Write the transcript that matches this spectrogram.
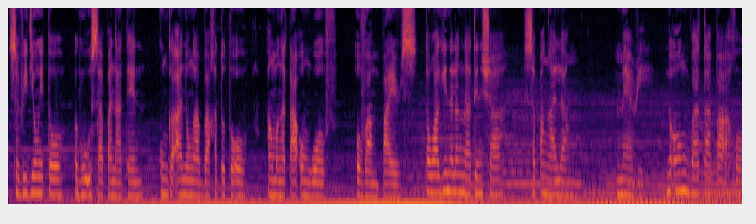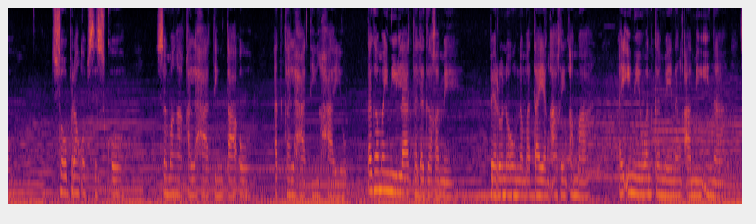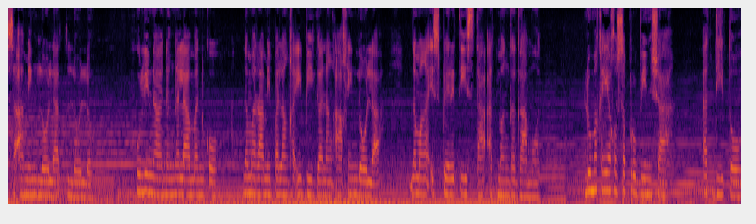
Sa videong ito, pag-uusapan natin kung gaano nga ba katotoo ang mga taong wolf o vampires. Tawagin na lang natin siya sa pangalang Mary. Noong bata pa ako, sobrang obses ko sa mga kalahating tao at kalahating hayop. Taga Maynila talaga kami. Pero noong namatay ang aking ama, ay iniwan kami ng aming ina sa aming lola at lolo. Huli na nang nalaman ko na marami palang kaibigan ng aking lola na mga espiritista at manggagamot. Lumaki ako sa probinsya at dito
